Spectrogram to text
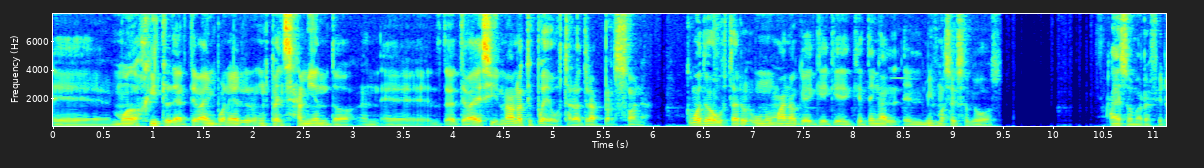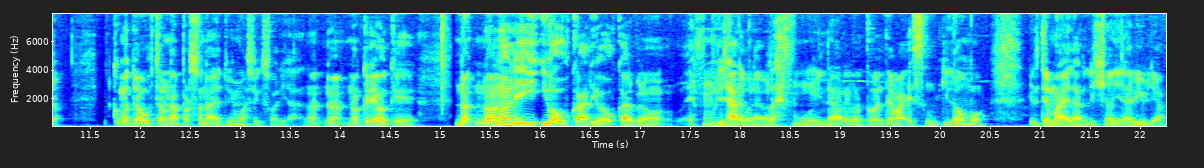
eh, modo Hitler te va a imponer un pensamiento, eh, te va a decir, no, no te puede gustar otra persona. ¿Cómo te va a gustar un humano que, que, que, que tenga el, mismo sexo que vos? A eso me refiero. ¿Cómo te va a gustar una persona de tu misma sexualidad? No, no, no creo que... No, no, no leí, iba a buscar, iba a buscar, pero es muy largo, la verdad, es muy largo. Todo el tema es un quilombo, el tema de la religión y la Biblia.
